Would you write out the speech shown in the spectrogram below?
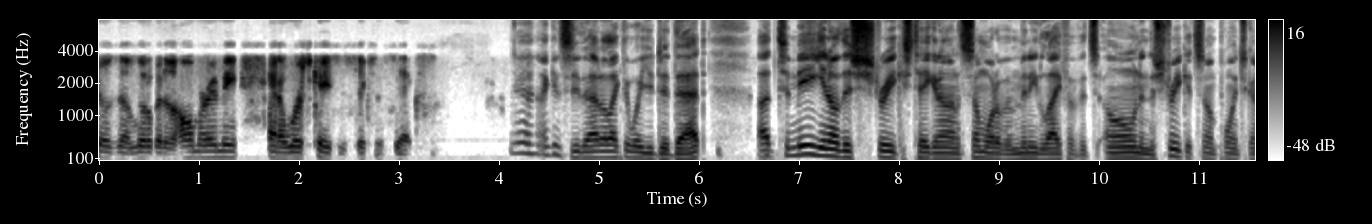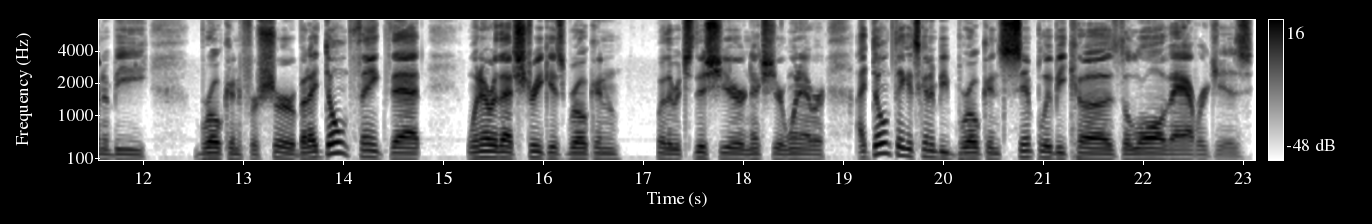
shows a little bit of the homer in me. And a worst case is six and six. Yeah, I can see that. I like the way you did that. Uh, to me, you know, this streak is taking on somewhat of a mini life of its own, and the streak at some point is going to be broken for sure. But I don't think that whenever that streak is broken, whether it's this year, next year, whenever, I don't think it's going to be broken simply because the law of averages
